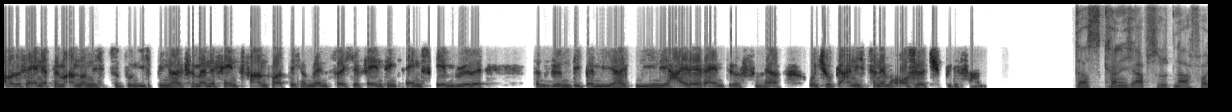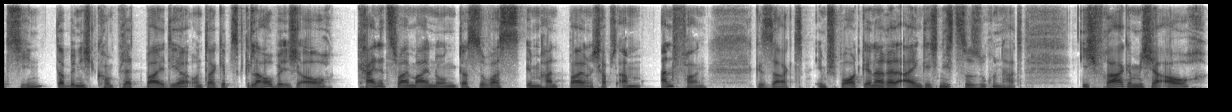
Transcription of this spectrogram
Aber das eine hat mit dem anderen nichts zu tun. Ich bin halt für meine Fans verantwortlich. Und wenn es solche Fans in Krems geben würde, dann würden die bei mir halt nie in die Halle rein dürfen. Ja? Und schon gar nicht zu einem Auswärtsspiel fahren. Das kann ich absolut nachvollziehen. Da bin ich komplett bei dir. Und da gibt es, glaube ich, auch keine zwei Meinungen, dass sowas im Handball, und ich habe es am Anfang gesagt, im Sport generell eigentlich nichts zu suchen hat. Ich frage mich ja auch,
